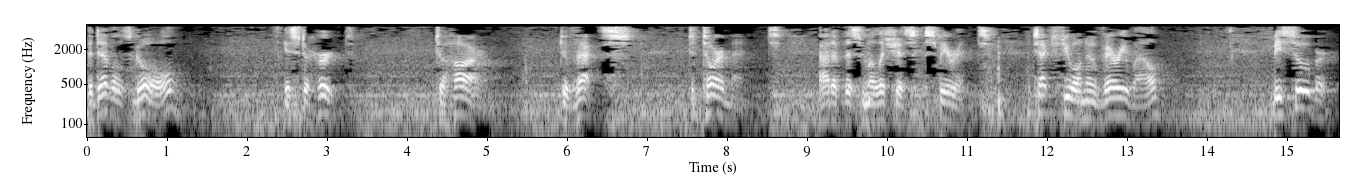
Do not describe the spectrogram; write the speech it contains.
the devil's goal is to hurt, to harm, to vex, to torment out of this malicious spirit. A text you all know very well. Be sober,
